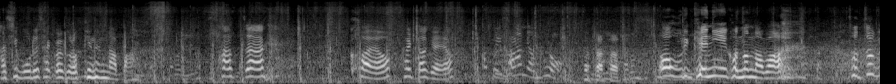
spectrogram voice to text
45를 살 걸 그렇긴 했나 봐. 살짝 커요. 헐떡여요. 갑자기 바람이 안 불어. 어, 우리 괜히 건넜나 봐. 저쪽은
